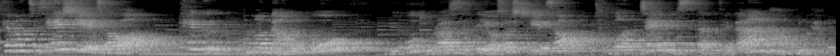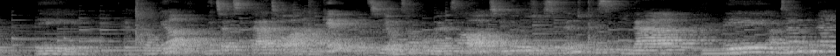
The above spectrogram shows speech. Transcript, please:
세 번째 3시에서 태그 한 번 나오고 그리고 돌아왔을 때 6시에서 두 번째 restart가 나옵니다. 네. 자, 그러면 무작스타 저와 함께 같이 영상 보면서 즐겨주셨으면 좋겠습니다. 네, 감사합니다.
